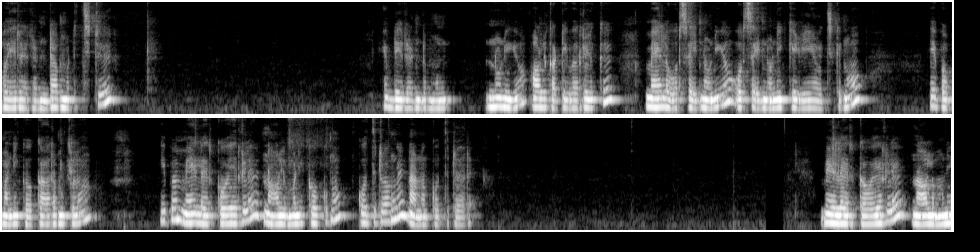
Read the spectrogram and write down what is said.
ஒயரை ரெண்டாக முடிச்சுட்டு இப்படி ரெண்டு முன் நுனியும் ஆள் கட்டி வரலுக்கு மேலே ஒரு சைடு நுனியும் ஒரு சைடு நுனி கீழே வச்சுக்கணும். இப்போ மணி கோக்க ஆரம்பிக்கலாம். இப்போ மேலே இருக்க ஒயரில் நாலு மணி கோக்கணும். கோத்துட்டு வாங்க நானும் கோத்துட்டு வரேன். மேலே இருக்க ஒயரில் நாலு மணி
